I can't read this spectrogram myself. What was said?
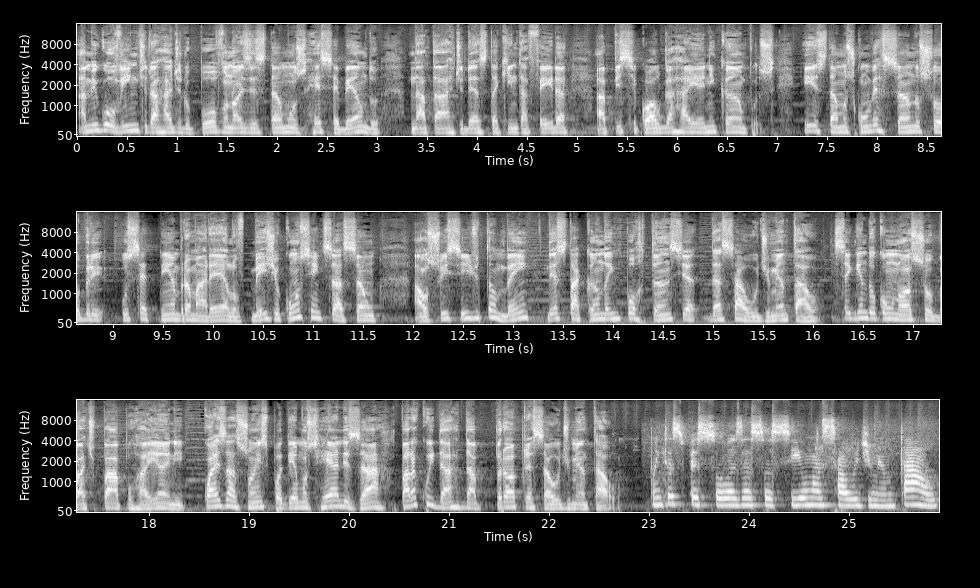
Amigo ouvinte da Rádio do Povo, nós estamos recebendo na tarde desta quinta-feira a psicóloga Rayane Campos e estamos conversando sobre o Setembro Amarelo, mês de conscientização ao suicídio, também destacando a importância da saúde mental. Seguindo com o nosso bate-papo, Rayane, quais ações podemos realizar para cuidar da própria saúde mental? Muitas pessoas associam a saúde mental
